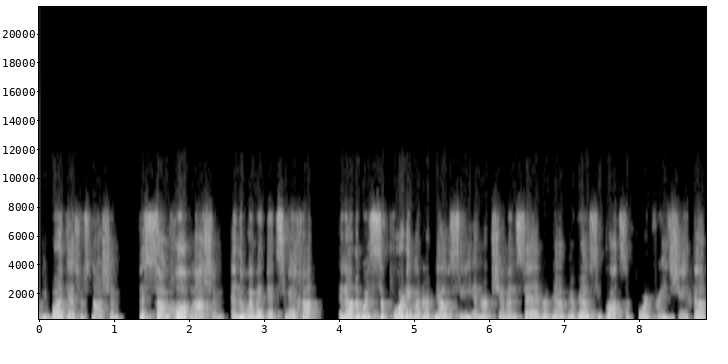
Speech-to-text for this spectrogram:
we bought the Ezras Nashim. The Samcho of Nashim, and the women did smicha. In other words, supporting what Rabbi Yossi and Rabbi Shimon said, Rabbi Yossi brought support for his shita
